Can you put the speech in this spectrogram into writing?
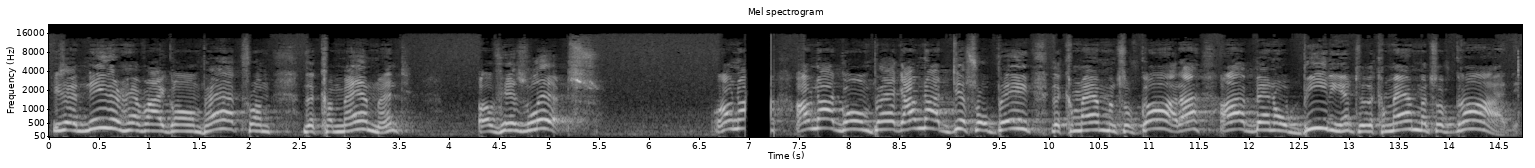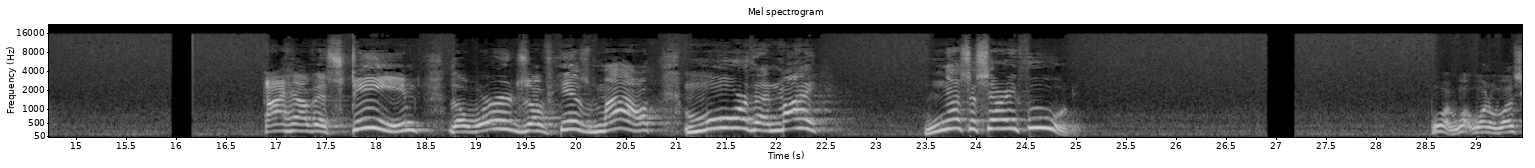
He said, Neither have I gone back from the commandment of his lips. I'm not I've not gone back. I've not disobeyed the commandments of God. I, I've been obedient to the commandments of God. I have esteemed the words of his mouth more than my necessary food. Boy, what one of us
